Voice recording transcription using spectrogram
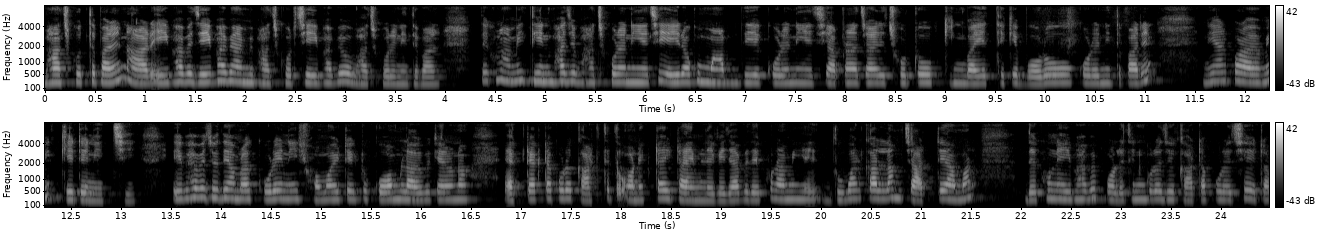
ভাঁজ করতে পারেন আর এইভাবে যেইভাবে আমি ভাঁজ করছি এইভাবেও ভাঁজ করে নিতে পারেন। দেখুন, আমি তিন ভাঁজে ভাঁজ করে নিয়েছি। এই রকম মাপ দিয়ে করে নিয়েছি। আপনারা চাইলে ছোট কিংবা এর থেকে বড় করে নিতে পারেন। নেওয়ার পর আমি কেটে নিচ্ছি। এইভাবে যদি আমরা করে নিই, সময়টা একটু কম লাগবে। কেননা একটা একটা করে কাটতে তো অনেকটাই টাইম লেগে যাবে। দেখুন, আমি দুবার কাটলাম, চারটে আমার দেখুন, এইভাবে পলিথিনগুলো যে কাটা পড়েছে, এটা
